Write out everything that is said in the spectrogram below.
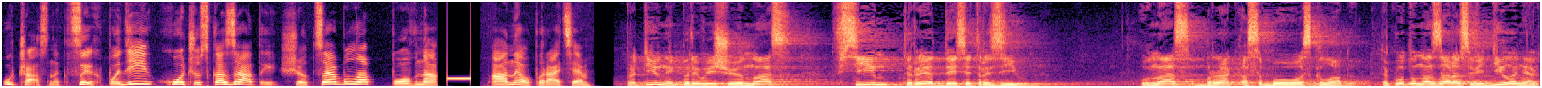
учасник цих подій, хочу сказати, що це була повна а не операція. Противник перевищує нас в 7-10 разів. У нас брак особового складу. Так от у нас зараз в відділеннях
